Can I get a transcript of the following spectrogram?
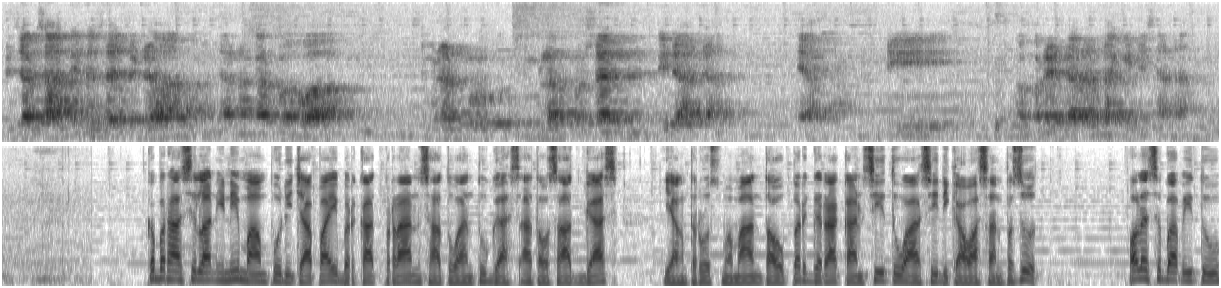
sejak saat itu saya sudah mencanangkan bahwa 99% tidak ada ya di peredaran lagi di sana. Keberhasilan ini mampu dicapai berkat peran Satuan Tugas atau Satgas yang terus memantau pergerakan situasi di kawasan Pesut. Oleh sebab itu,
